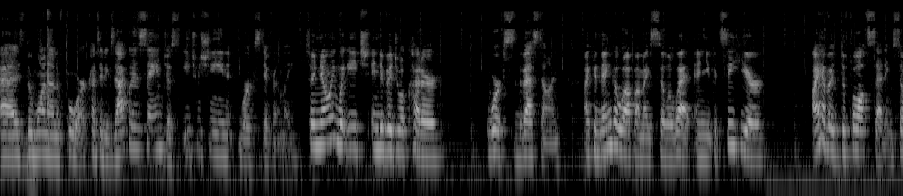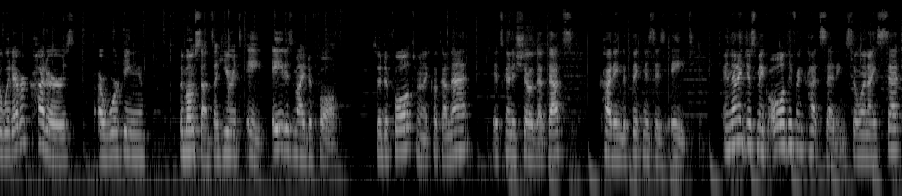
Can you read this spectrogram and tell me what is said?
as the one on a four. Cuts it exactly the same, just each machine works differently. So knowing what each individual cutter works the best on, I can then go up on my silhouette and you can see here, I have a default setting. So whatever cutters are working the most on, so here it's eight. Eight is my default. So default, when I click on that, it's gonna show that that's cutting, the thickness is eight. And then I just make all different cut settings. So when I set,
